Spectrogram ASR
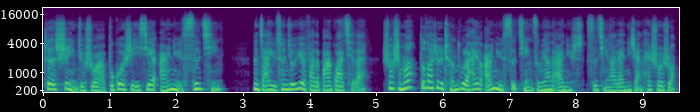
这世隐就说：“啊，不过是一些儿女私情。”那贾雨村就越发的八卦起来，说什么都到这个程度了，还有儿女私情？怎么样的儿女私情啊？来，你展开说说。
